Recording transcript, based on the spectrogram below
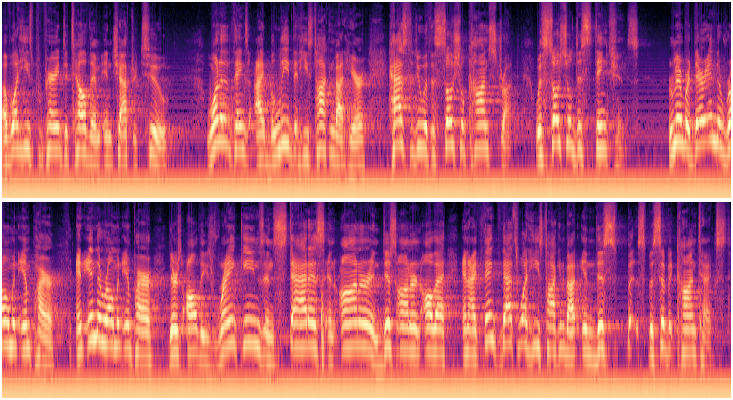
of what he's preparing to tell them in chapter 2, one of the things I believe that he's talking about here has to do with the social construct, with social distinctions. Remember, they're in the Roman Empire, and in the Roman Empire, there's all these rankings and status and honor and dishonor and all that. And I think that's what he's talking about in this specific context.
